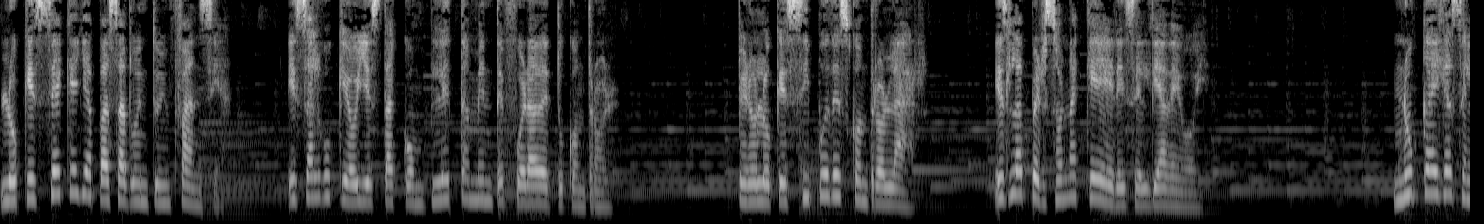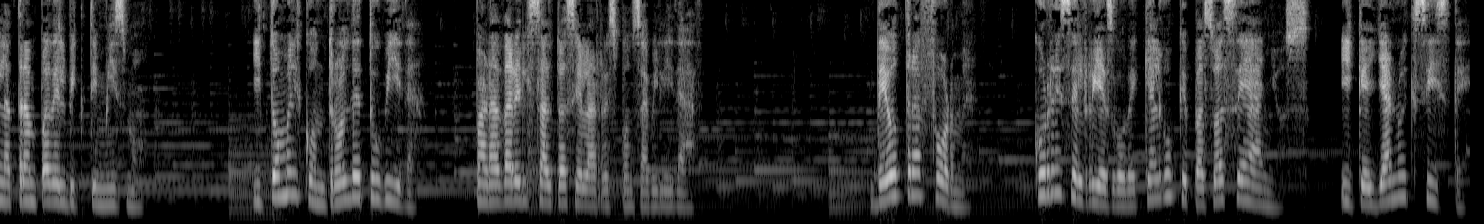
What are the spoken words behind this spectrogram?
Lo que sea que haya pasado en tu infancia es algo que hoy está completamente fuera de tu control pero lo que sí puedes controlar es la persona que eres el día de hoy. No caigas en la trampa del victimismo y toma el control de tu vida para dar el salto hacia la responsabilidad. De otra forma, corres el riesgo de que algo que pasó hace años y que ya no existe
